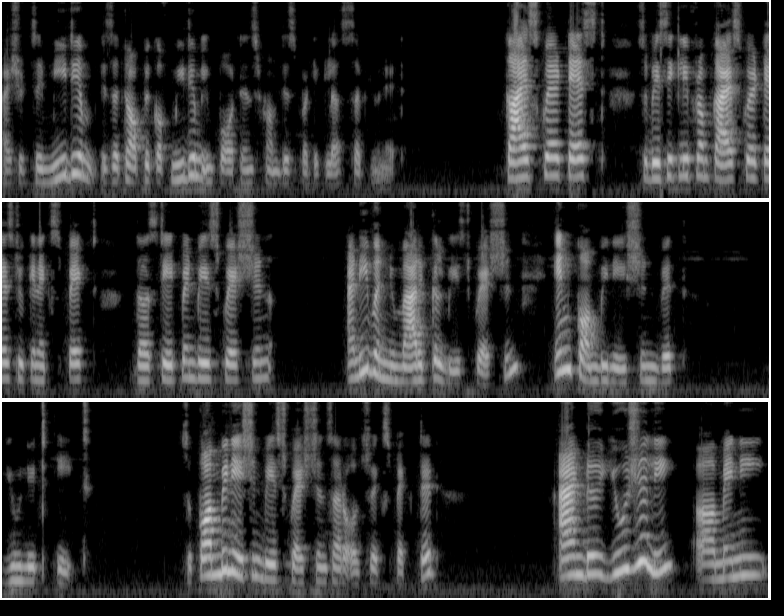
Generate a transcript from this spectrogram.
I should say medium is a topic of medium importance from this particular subunit. Chi-square test, so basically from chi-square test you can expect the statement based question and even numerical based question in combination with unit 8. So combination based questions are also expected and uh, usually uh, many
